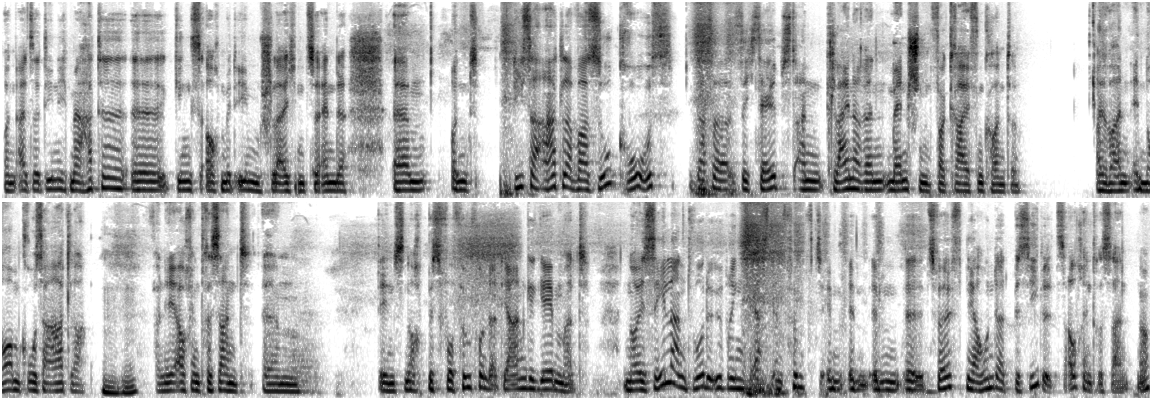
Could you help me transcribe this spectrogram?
Und als er die nicht mehr hatte, äh, ging es auch mit ihm schleichend zu Ende. Ähm, und dieser Adler war so groß, dass er sich selbst an kleineren Menschen vergreifen konnte. Also war ein enorm großer Adler. Fand ich auch interessant, ähm, den es noch bis vor 500 Jahren gegeben hat. Neuseeland wurde übrigens erst im, 15, im, im, im äh, 12. Jahrhundert besiedelt. Ist auch interessant, ne?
